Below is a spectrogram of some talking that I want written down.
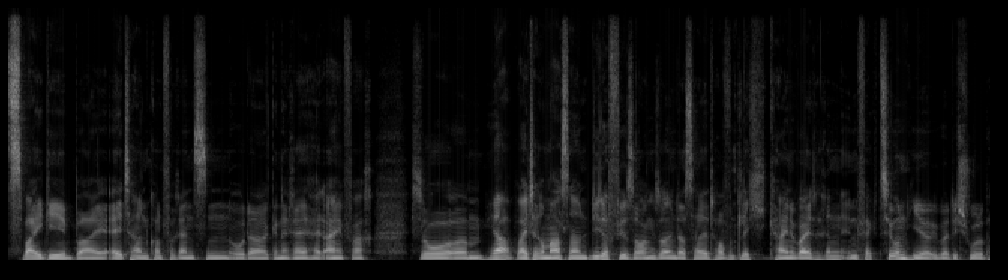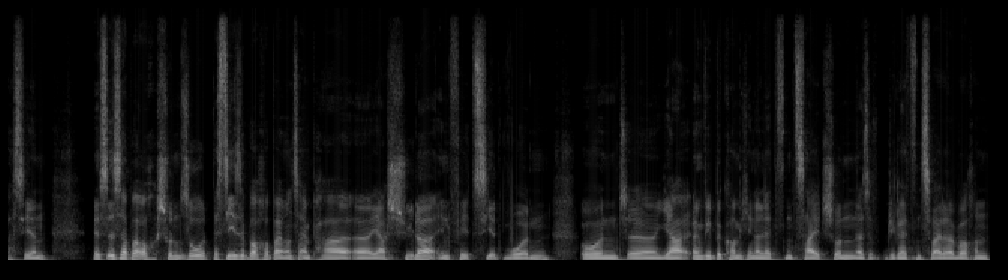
2G bei Elternkonferenzen oder generell halt einfach so, ähm, ja, weitere Maßnahmen, die dafür sorgen sollen, dass halt hoffentlich keine weiteren Infektionen hier über die Schule passieren. Es ist aber auch schon so, dass diese Woche bei uns ein paar äh, ja, Schüler infiziert wurden. Und äh, ja, irgendwie bekomme ich in der letzten Zeit schon, also die letzten zwei, drei Wochen,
